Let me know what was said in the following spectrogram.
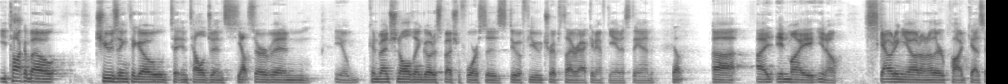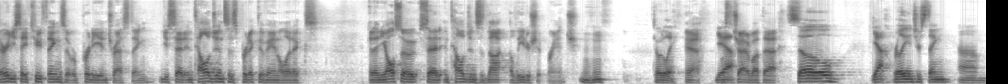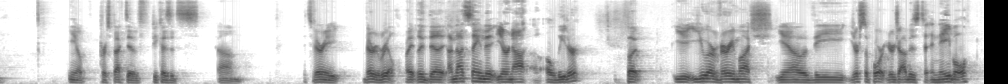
you talk about choosing to go to intelligence, Yep. serve in you know conventional, then go to special forces, do a few trips to Iraq and Afghanistan. Yep. Uh, I in my you know scouting you out on other podcasts, I heard you say two things that were pretty interesting. You said intelligence is predictive analytics, and then you also said intelligence is not a leadership branch. Totally. Yeah, Yeah. Let's chat about that. So, yeah, really interesting, um, you know, perspective because it's um, it's very very real, right? Like the, I'm not saying that you're not a leader, but you you are very much, you know, the your support. Your job is to enable,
